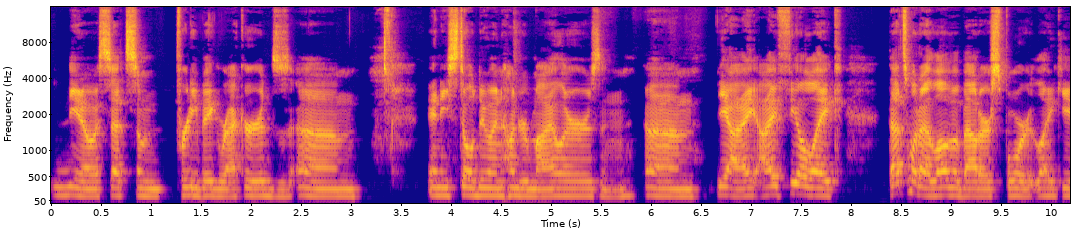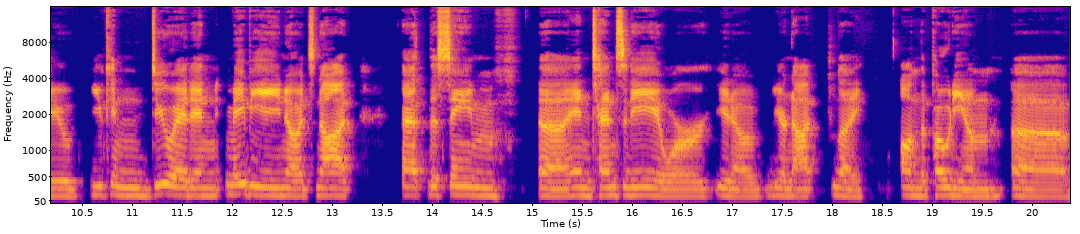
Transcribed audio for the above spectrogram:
you know, set some pretty big records. Um, and he's still doing 100 milers. And um, yeah, I, I feel like that's what I love about our sport. Like you, you can do it, and maybe you know it's not at the same uh, intensity or you know you're not like on the podium uh,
